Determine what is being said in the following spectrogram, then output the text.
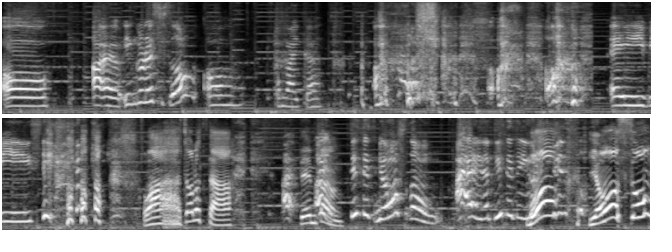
어, 아, 잉글리시 써? 어, 오 마이 갓. 어, 어, A, B, C. 와 쩔었다 아, 땜빵. 아니, This is 영어송. 아, 아니, this is 뭐? English. 영어송?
